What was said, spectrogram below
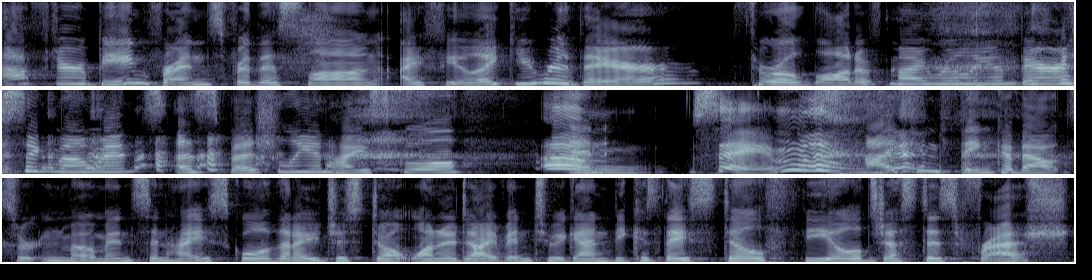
after being friends for this long, I feel like you were there through a lot of my really embarrassing moments, especially in high school. Um, same. I can think about certain moments in high school that I just don't want to dive into again because they still feel just as fresh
